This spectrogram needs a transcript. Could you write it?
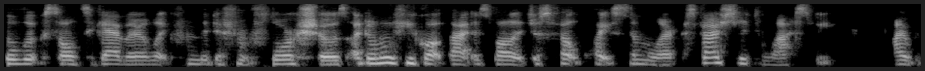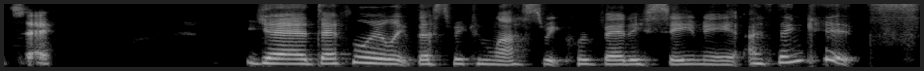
the looks all together, like from the different floor shows, I don't know if you got that as well. It just felt quite similar, especially to last week, I would say. Yeah, definitely like this week and last week were very samey. I think it's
